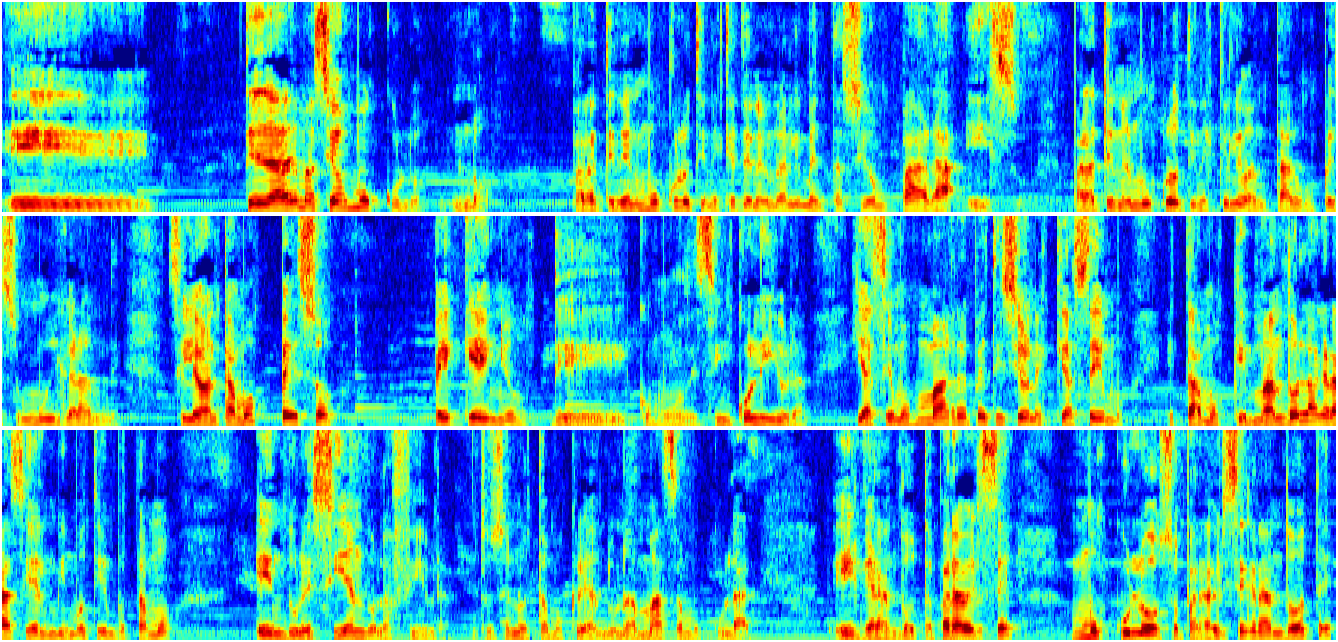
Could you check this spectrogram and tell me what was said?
Eh, ¿Te da demasiados músculos? No. Para tener músculo tienes que tener una alimentación para eso. Para tener músculo tienes que levantar un peso muy grande. Si levantamos pesos pequeños de como de 5 libras y hacemos más repeticiones, ¿qué hacemos? Estamos quemando la grasa y al mismo tiempo estamos endureciendo la fibra. Entonces no estamos creando una masa muscular es grandota. Para verse musculoso, para verse grandote,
